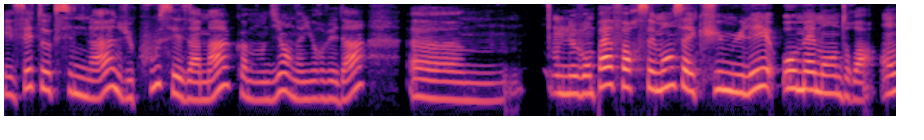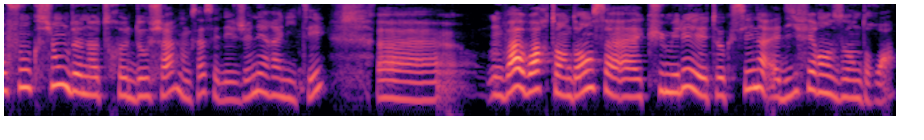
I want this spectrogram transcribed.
Et ces toxines-là, du coup, ces amas, comme on dit en Ayurveda, euh, ne vont pas forcément s'accumuler au même endroit. En fonction de notre dosha, donc ça c'est des généralités, euh, on va avoir tendance à accumuler les toxines à différents endroits.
